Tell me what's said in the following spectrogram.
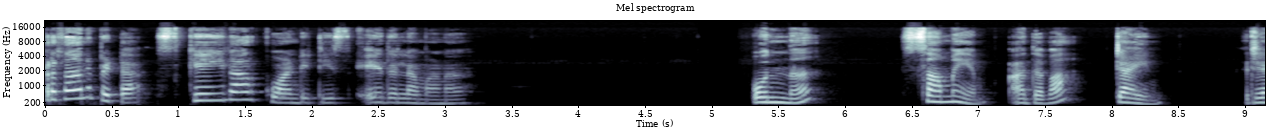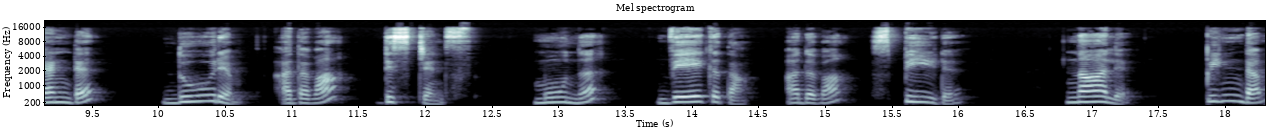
പ്രധാനപ്പെട്ട സ്കെയിലാർ ക്വാണ്ടിറ്റീസ് ഏതെല്ലാമാണ്? ഒന്ന് സമയം അഥവാ ടൈം. രണ്ട് ദൂരം അഥവാ ഡിസ്റ്റൻസ്. മൂന്ന് വേഗത അഥവാ സ്പീഡ്. നാല്. പിണ്ഡം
